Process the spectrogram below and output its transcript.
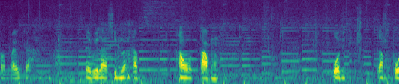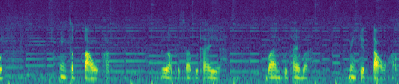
ต่อไปจะในเวลาซิมแล้วครับเฮาตำป่นตำป่นแมงตับเต่าครับหรือว่าภาษาพุทไทยบ้านพุทไทยบ่าแมงเก็ดเต่าครับ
